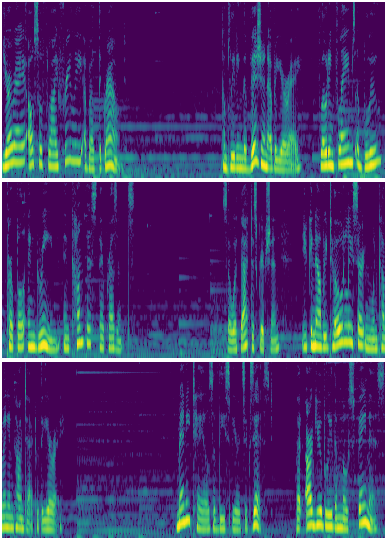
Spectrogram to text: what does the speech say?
Yurei also fly freely above the ground. Completing the vision of a Yurei, floating flames of blue, purple, and green encompass their presence. So, with that description, you can now be totally certain when coming in contact with a Yurei. Many tales of these spirits exist, but arguably the most famous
